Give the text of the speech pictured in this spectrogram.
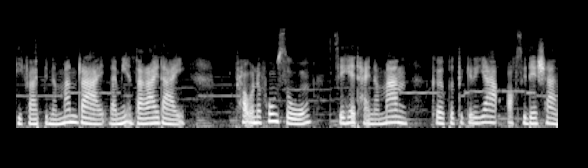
ที่กลายเป็นน้ำมันราย และมีอันตรายใด เพราะอุณหภูมิสูงสิเหตุให้น้ำมัน เกิดปฏิกิริยาออกซิเดชัน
